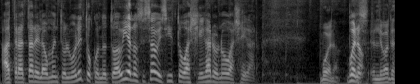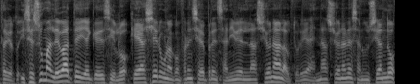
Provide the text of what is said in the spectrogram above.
a tratar el aumento del boleto cuando todavía no se sabe si esto va a llegar o no va a llegar. Bueno, bueno el debate está abierto. Y se suma al debate, y hay que decirlo, que ayer hubo una conferencia de prensa a nivel nacional, autoridades nacionales, anunciando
